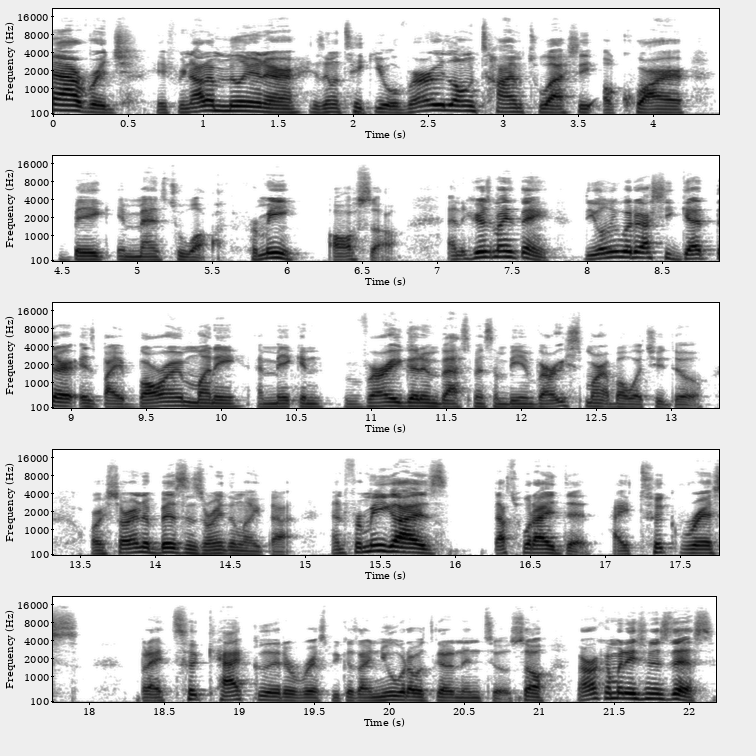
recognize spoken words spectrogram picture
average, if you're not a millionaire, it's gonna take you a very long time to actually acquire big, immense wealth. For me, also. And here's my thing the only way to actually get there is by borrowing money and making very good investments and being very smart about what you do, or starting a business or anything like that. And for me, guys, that's what I did. I took risks, but I took calculated risks because I knew what I was getting into. So, my recommendation is this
